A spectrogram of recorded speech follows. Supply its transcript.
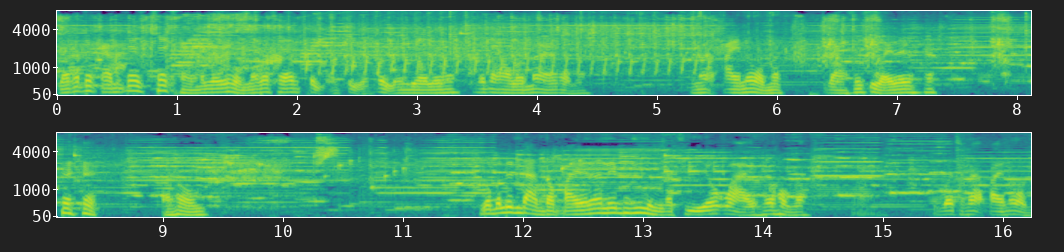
แล้วก็ต้องการแค่แช่แข็งมาเลยผมแล้วก็ใช้ติติติอย่างเดียวเลยนะไม่ต้องอะไรมากครับผมนะไปนะผมนะอย่างสวยๆเลยนะครับผมเรามาเล่นด่านต่อไปนะนี่เพิ่งหนึ่งนาทีก็ไหวครับผมนะว่าชนะไปนะผม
